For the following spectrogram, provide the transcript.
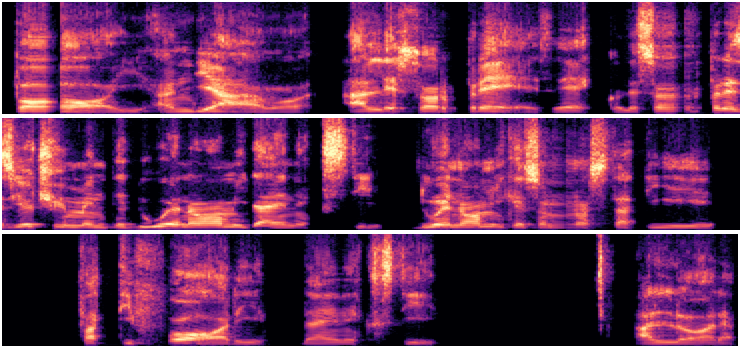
Poi andiamo alle sorprese. Ecco, le sorprese, io ci ho in mente due nomi da NXT, due nomi che sono stati fatti fuori da NXT. Allora,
